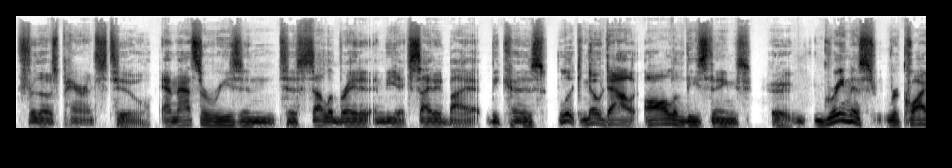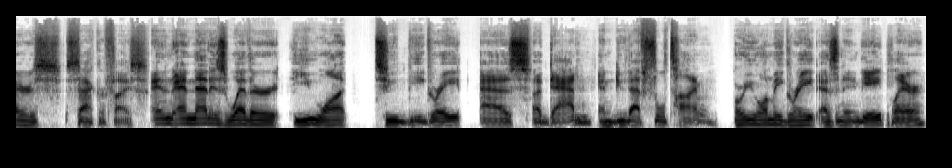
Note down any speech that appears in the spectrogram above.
for those parents too. And that's a reason to celebrate it and be excited by it because, look, no doubt all of these things uh, greatness requires sacrifice and and that is whether you want to be great as a dad and do that full time? Or you want to be great as an NBA player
